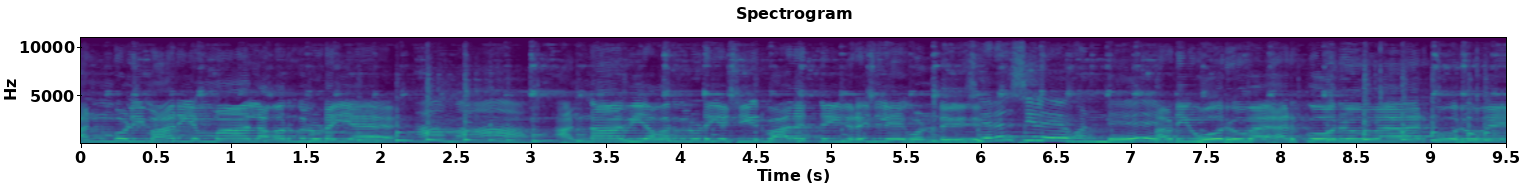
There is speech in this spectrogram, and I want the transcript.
பண்பொழி மாரியம்மாள் அவர்களுடைய அண்ணாவி அவர்களுடைய சீர்வாதத்தை விரைசிலே கொண்டு சிரசிலே கொண்டு அப்படி ஒருவர் ஒருவர் குருவே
